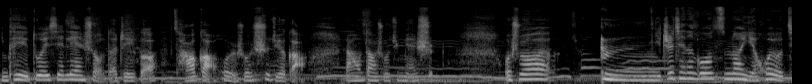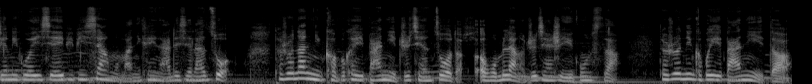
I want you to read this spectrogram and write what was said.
你可以多一些练手的这个草稿或者说视觉稿，然后到时候去面试。”我说：“嗯，你之前的公司呢也会有经历过一些 APP 项目嘛，你可以拿这些来做。”他说：“那你可不可以把你之前做的，呃，我们两个之前是一个公司啊。”他说：“你可不可以把你的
